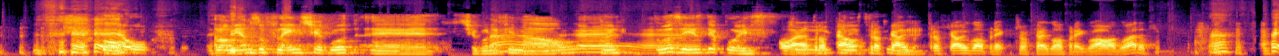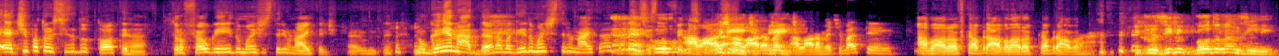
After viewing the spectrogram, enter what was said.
é, o... Pelo menos o Flames chegou é, Chegou na ah, final é, duas é. vezes depois. Pô, é troféu, troféu, troféu, igual pra, troféu igual para igual agora? É, é, é, tipo a torcida do Tottenham. Troféu ganhei do Manchester United. Não ganha nada, não, mas ganhei do Manchester United. Ah, beleza, é, o, a, Laura, gente, a, Laura vai, a Laura vai te bater, hein? A Laura vai ficar brava, a Laura vai ficar brava. Inclusive, gol do Lanzini.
